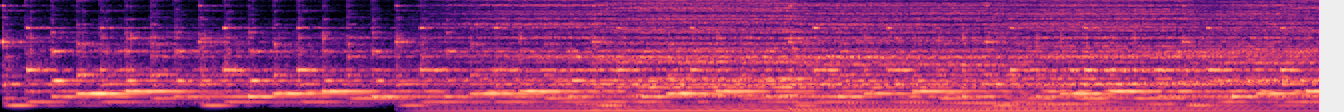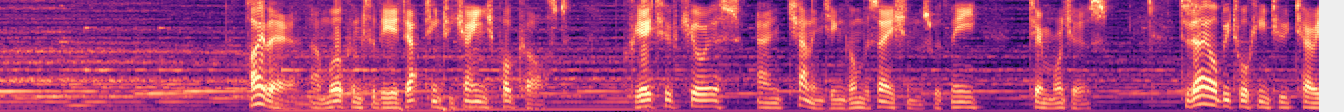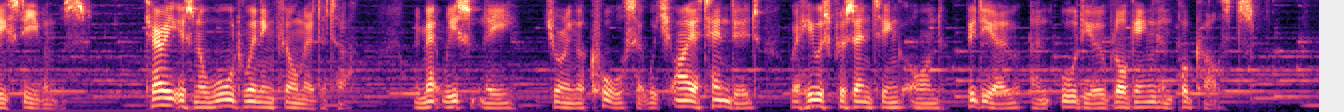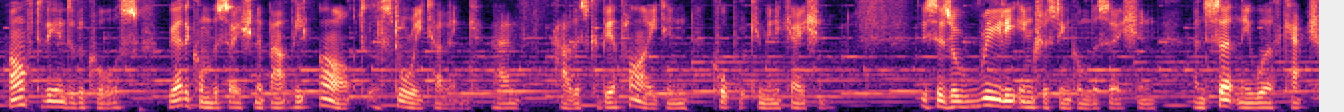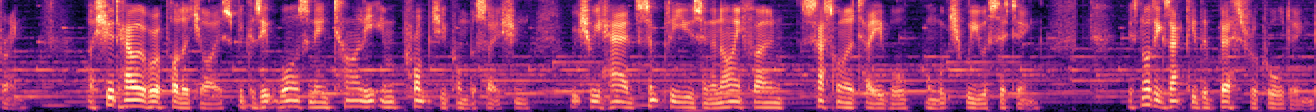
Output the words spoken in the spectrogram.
Hi there, and welcome to the Adapting to Change podcast creative, curious, and challenging conversations with me, Tim Rogers. Today I'll be talking to Terry Stevens. Terry is an award winning film editor. We met recently during a course at which I attended where he was presenting on video and audio blogging and podcasts. After the end of the course, we had a conversation about the art of storytelling and how this could be applied in corporate communication. This is a really interesting conversation and certainly worth capturing. I should, however, apologise because it was an entirely impromptu conversation which we had simply using an iPhone sat on a table on which we were sitting. It's not exactly the best recording.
